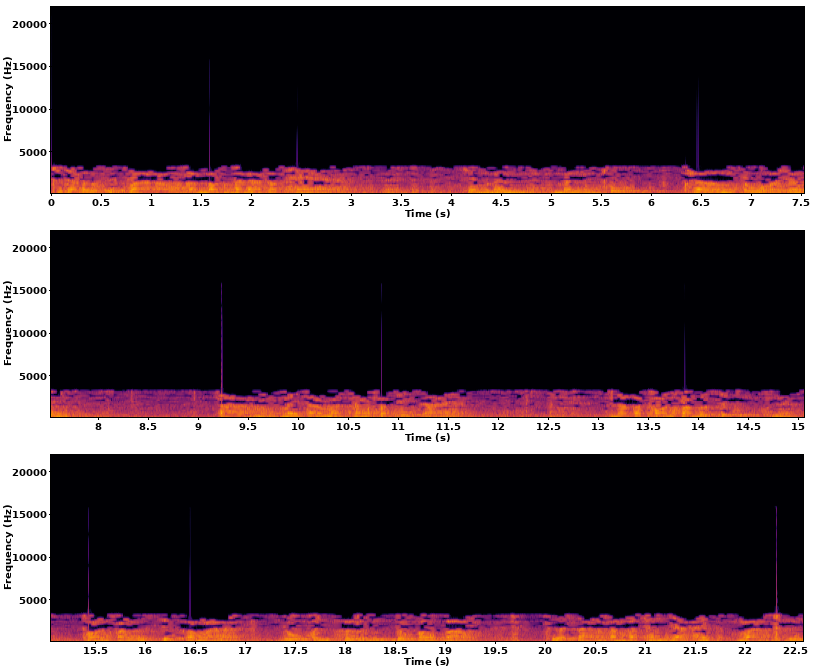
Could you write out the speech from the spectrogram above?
คือถ้าเรารู้สึกว่าเรากำหนดไปแล้วก็แพ้ เช่นมันมันถูก เคลิ้มตัวจนตามไม่สามารถตั้งสติได้เราก็ถอนความรู้สึกนี่ยถอนความรู้สึกออกมา ดูเผลอๆดูเบาๆเพื่อสร้างสัมปชัญญะให้มากขึ้น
